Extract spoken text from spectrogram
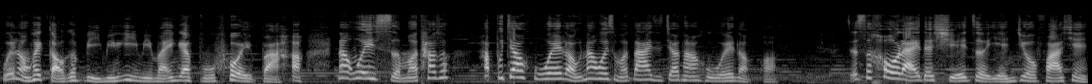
胡威龙会搞个笔名艺名吗？应该不会吧？哈，那为什么他说他不叫胡威龙？那为什么大家一直叫他胡威龙啊？这是后来的学者研究发现，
